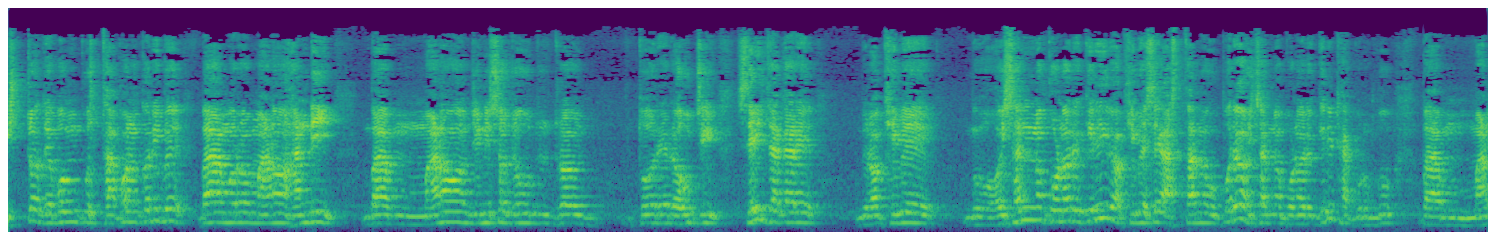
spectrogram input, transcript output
ଇଷ୍ଟ ଦେବଙ୍କୁ ସ୍ଥାପନ କରିବେ ବା ଆମର ମାଣ ହାଣ୍ଡି ବା ମାଣ ଜିନିଷ ଯୋଉ ତୋରେ ରହୁଛି ସେଇ ଜାଗାରେ ରଖିବେ ଐଶାନ୍ୟ କୋଣରେ କିରି ରଖିବେ ସେ ଆସ୍ଥାନ ଉପରେ ଐଶାନ୍ୟ କୋଣରେ କିରି ଠାକୁରଙ୍କୁ ବା ମାଣ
